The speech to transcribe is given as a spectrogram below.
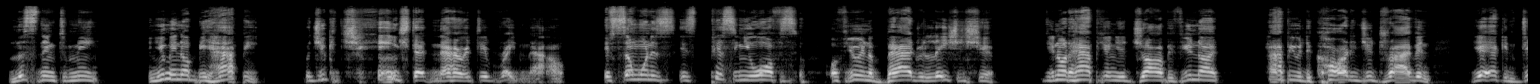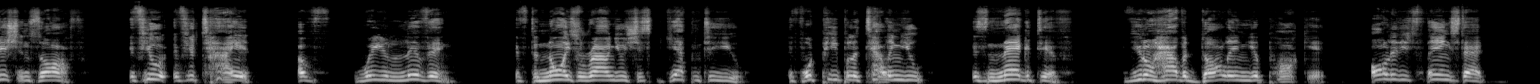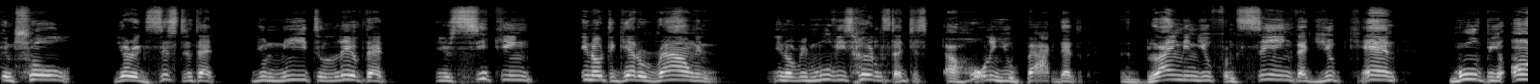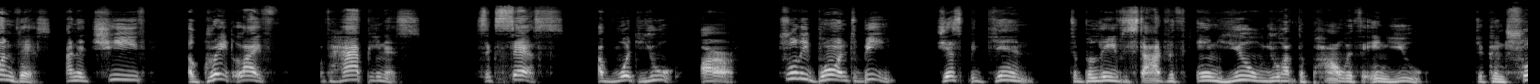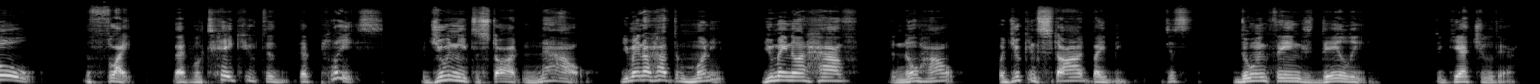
listening to me, and you may not be happy, but you can change that narrative right now. If someone is, is pissing you off, or if you're in a bad relationship, if you're not happy on your job, if you're not happy with the car that you're driving, your air condition's off. If you if you're tired of where you're living, if the noise around you is just getting to you, if what people are telling you is negative, if you don't have a dollar in your pocket, all of these things that control your existence that you need to live, that you're seeking, you know, to get around and, you know, remove these hurdles that just are holding you back, that is blinding you from seeing that you can move beyond this and achieve a great life of happiness, success of what you are truly born to be. Just begin to believe, start within you. You have the power within you to control the flight that will take you to that place. But you need to start now. You may not have the money. You may not have the know-how, but you can start by just doing things daily to get you there.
